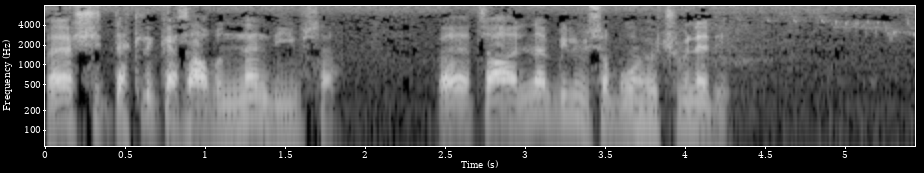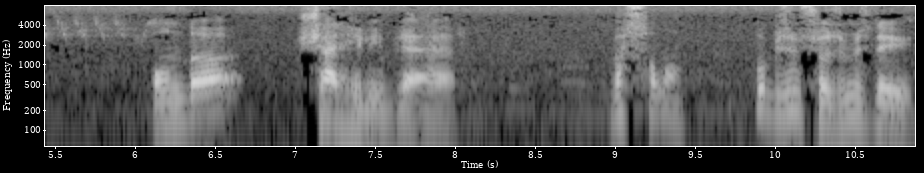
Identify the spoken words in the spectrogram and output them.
və ya şiddətli qəzabından deyibsə və ya cahilindən bilmirsə bunun hökmü nədir? Onda şərh eləyiblər. Və salam. Bu bizim sözümüz deyil.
